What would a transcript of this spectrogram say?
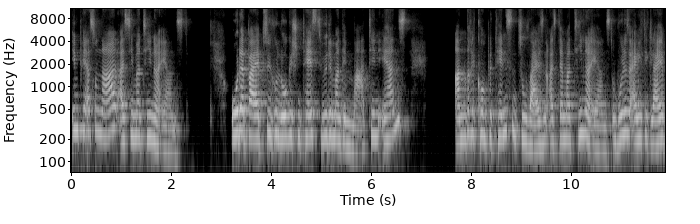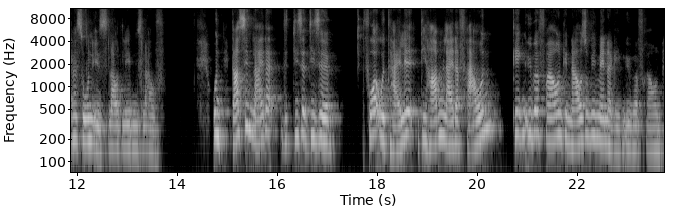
im Personal als die Martina Ernst. Oder bei psychologischen Tests würde man dem Martin Ernst andere Kompetenzen zuweisen als der Martina Ernst, obwohl es eigentlich die gleiche Person ist, laut Lebenslauf. Und das sind leider diese, diese Vorurteile, die haben leider Frauen gegenüber Frauen genauso wie Männer gegenüber Frauen.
